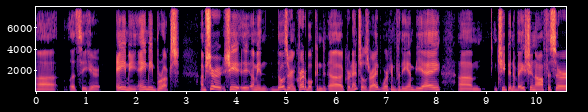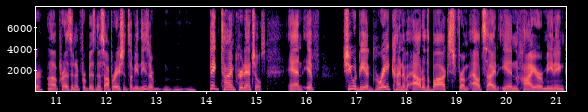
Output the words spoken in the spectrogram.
Uh, let's see here. Amy, Amy Brooks. I'm sure she, I mean, those are incredible con- uh, credentials, right? Working for the NBA, um, Chief Innovation Officer, uh, President for Business Operations. I mean, these are big time credentials. And if she would be a great kind of out of the box from outside in hire, meaning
